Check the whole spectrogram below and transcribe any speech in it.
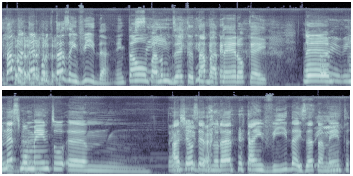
Está a bater porque estás em vida. Então, para não me dizer que está a bater, ok. É, nesse momento, hum, a Chelsea. Adnorat está em vida, exatamente.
